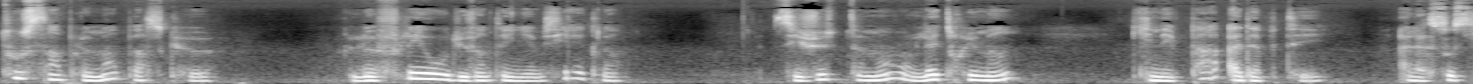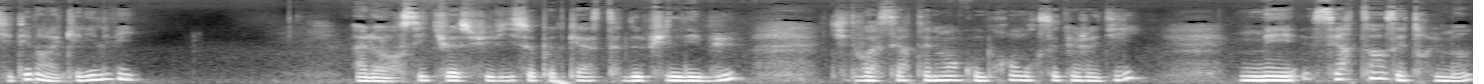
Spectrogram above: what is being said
Tout simplement parce que le fléau du XXIe siècle, c'est justement l'être humain qui n'est pas adapté à la société dans laquelle il vit. Alors, si tu as suivi ce podcast depuis le début, tu dois certainement comprendre ce que je dis, mais certains êtres humains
